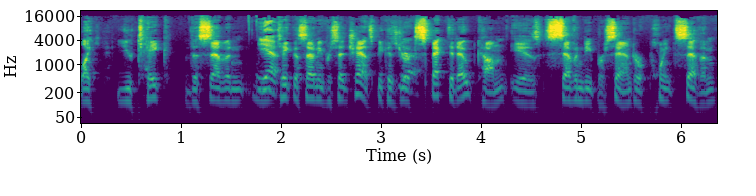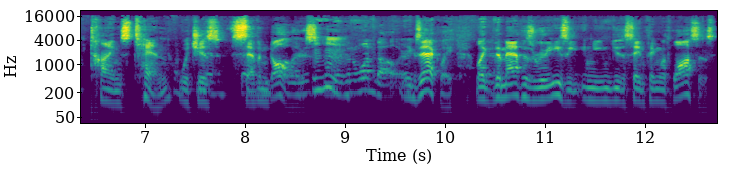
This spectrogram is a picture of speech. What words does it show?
like you take the seven you Yeah. take the 70% chance because your Yeah. expected outcome is 70% or 0.7 times 10 which is $7 more than one dollar. Exactly. Like the math is really easy, and you can do the same thing with losses.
